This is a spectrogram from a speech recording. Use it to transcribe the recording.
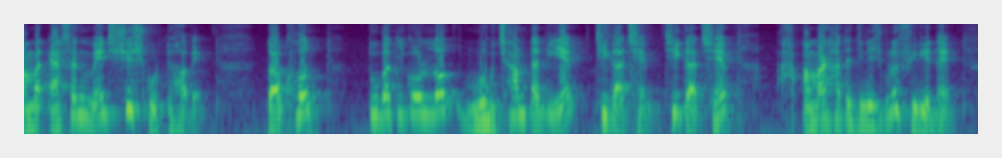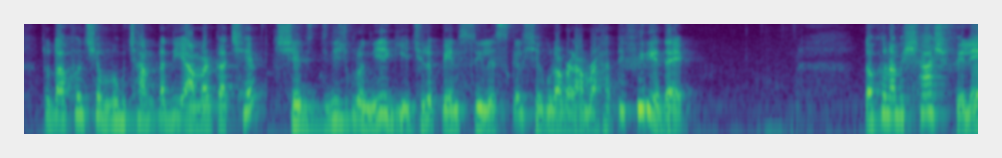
আমার অ্যাসাইনমেন্ট শেষ করতে হবে। তখন তুবা কি করল, মুখ ঝামটা দিয়ে, ঠিক আছে ঠিক আছে আমার হাতে জিনিসগুলো ফিরিয়ে দেয়। তো তখন সে মুখ ঝামটা দিয়ে আমার কাছে সে জিনিসগুলো নিয়ে গিয়েছিল, পেন্সিল, স্কেল, সেগুলো আবার আমার হাতে ফিরিয়ে দেয়। তখন আমি শ্বাস ফেলে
